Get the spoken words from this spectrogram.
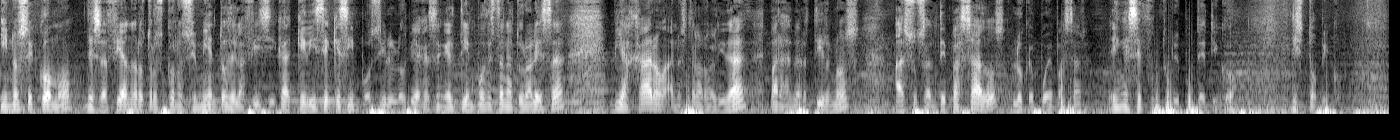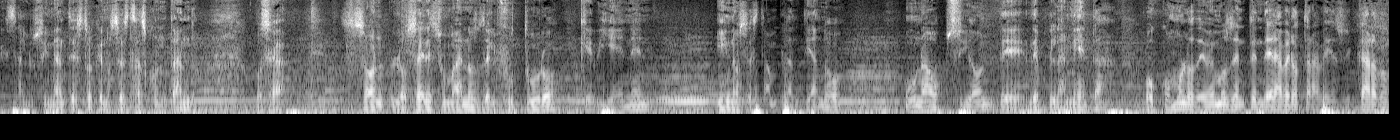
y no sé cómo, desafiando nuestros conocimientos de la física, que dice que es imposible los viajes en el tiempo de esta naturaleza, viajaron a nuestra realidad para advertirnos a sus antepasados lo que puede pasar en ese futuro hipotético, distópico. Es alucinante esto que nos estás contando. O sea, son los seres humanos del futuro que vienen y nos están planteando una opción de, de, planeta? ¿O cómo lo debemos de entender? A ver otra vez, Ricardo.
